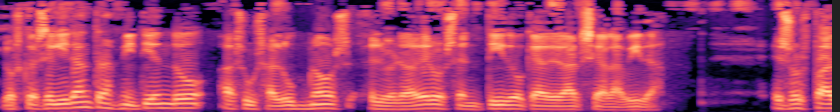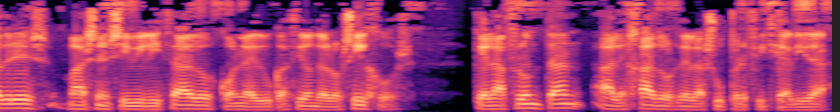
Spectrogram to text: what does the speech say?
los que seguirán transmitiendo a sus alumnos el verdadero sentido que ha de darse a la vida. Esos padres más sensibilizados con la educación de los hijos, que la afrontan alejados de la superficialidad.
